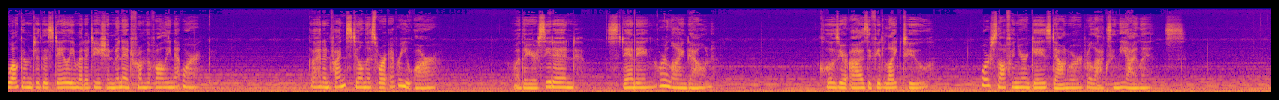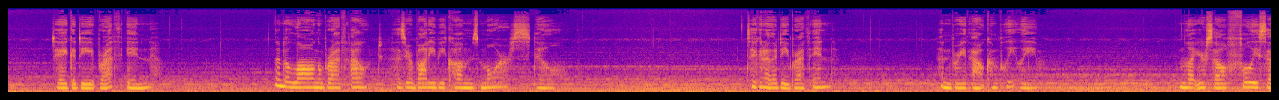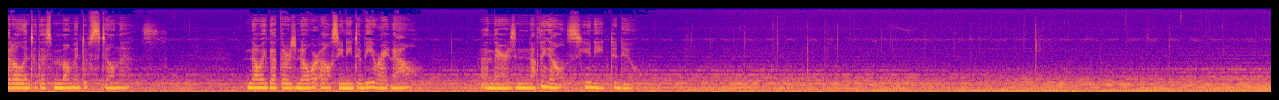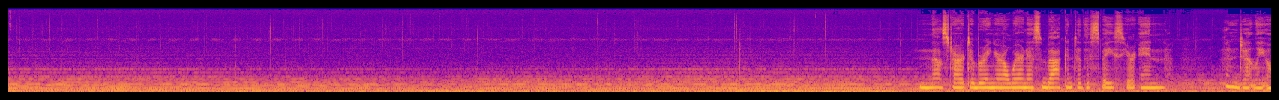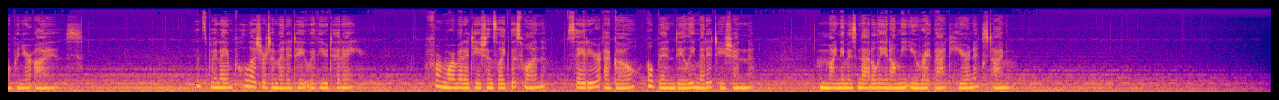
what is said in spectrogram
Welcome to this daily meditation minute from the Volley Network. Go ahead and find stillness wherever you are, whether you're seated, standing, or lying down. Close your eyes if you'd like to, or soften your gaze downward, relaxing the eyelids. Take a deep breath in and a long breath out as your body becomes more still. Take another deep breath in and breathe out completely. Let yourself fully settle into this moment of stillness, knowing that there's nowhere else you need to be right now, and there is nothing else you need to do. Now start to bring your awareness back into the space you're in and gently open your eyes. It's been a pleasure to meditate with you today. For more meditations like this one, say to your echo, Open Daily Meditation. My name is Natalie, and I'll meet you right back here next time.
